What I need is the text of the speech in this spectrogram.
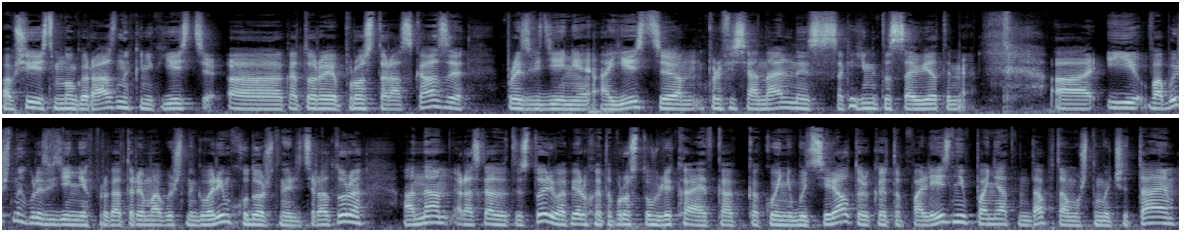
Вообще есть много разных книг, есть, э, которые просто рассказы, произведения, а есть э, профессиональные с какими-то советами. Э, и в обычных произведениях, про которые мы обычно говорим, художественная литература, она рассказывает истории. Во-первых, это просто увлекает, как какой-нибудь сериал, только это полезнее, понятно, да, потому что мы читаем,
